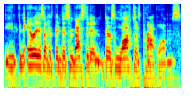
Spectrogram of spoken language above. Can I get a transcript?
in areas that have been disinvested in, there's lots of problems.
